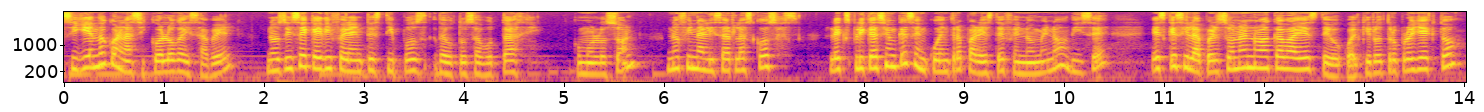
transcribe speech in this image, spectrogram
Siguiendo con la psicóloga Isabel, nos dice que hay diferentes tipos de autosabotaje, como lo son no finalizar las cosas. La explicación que se encuentra para este fenómeno, dice, es que si la persona no acaba este o cualquier otro proyecto,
